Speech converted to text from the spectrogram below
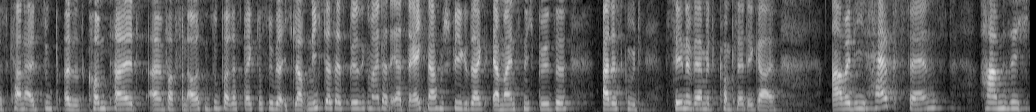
es kann halt super, also es kommt halt einfach von außen super respektlos rüber. Ich glaube nicht, dass er es böse gemeint hat. Er hat direkt nach dem Spiel gesagt, er meint es nicht böse. Alles gut. Szene wäre mir komplett egal. Aber die Habs-Fans haben sich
